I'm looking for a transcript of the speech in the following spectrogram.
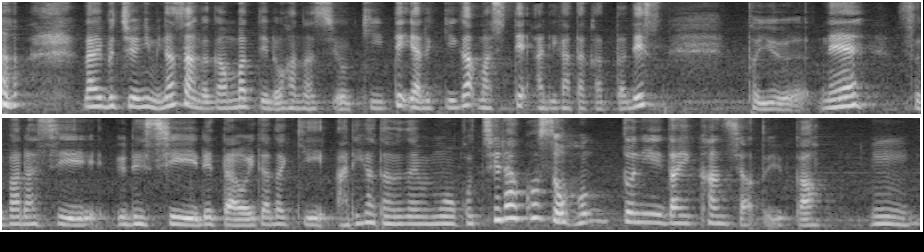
ライブ中に皆さんが頑張っているお話を聞いてやる気が増してありがたかったです。というね素晴らしい嬉しいレターをいただきありがとうございます。もうこちらこそ本当に大感謝というかうん。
